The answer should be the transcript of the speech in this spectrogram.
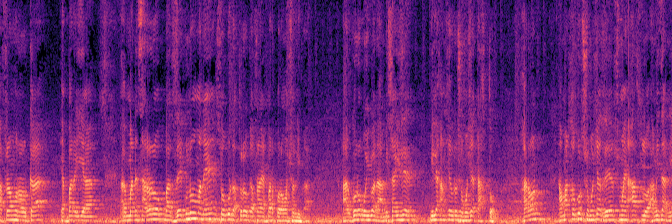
আপনার মনকা একবার ইয়া মানে সারের হোক বা যে কোনো মানে চকুর ডাক্তার হোক আপনার একবার পরামর্শ নিবা। আর গরম বইবা না, আমি চাই যে ইলাখান সেগুলো সমস্যা থাকতো কারণ আমার চকুর সমস্যা যে সময় আসলো আমি জানি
